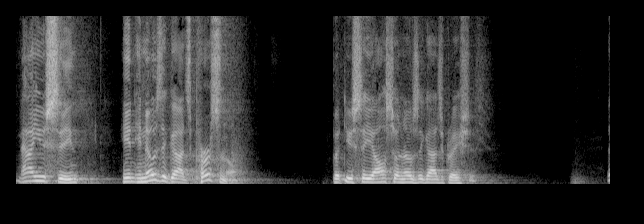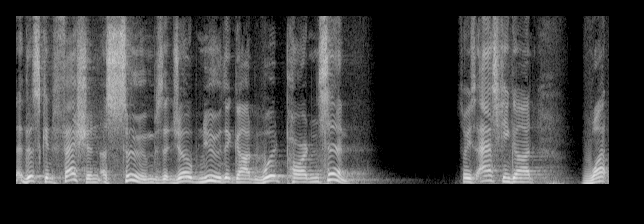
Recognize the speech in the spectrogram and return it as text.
Now you see, he, he knows that God's personal, but you see, he also knows that God's gracious. This confession assumes that Job knew that God would pardon sin. So he's asking God, What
